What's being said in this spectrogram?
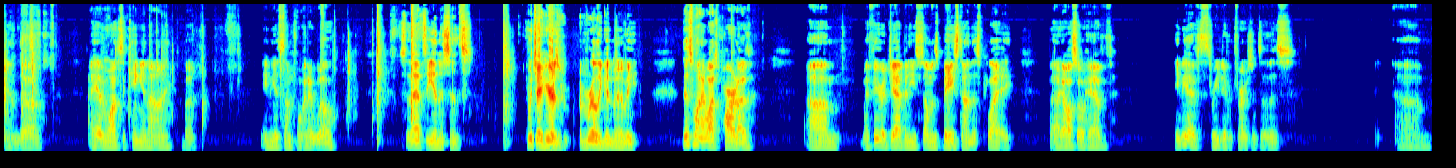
and uh, I haven't watched The King and I, but maybe at some point I will. So that's The Innocents, which I hear is a really good movie. This one I watched part of. Um, my favorite Japanese film is based on this play. But I also have, maybe I have three different versions of this. Um,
